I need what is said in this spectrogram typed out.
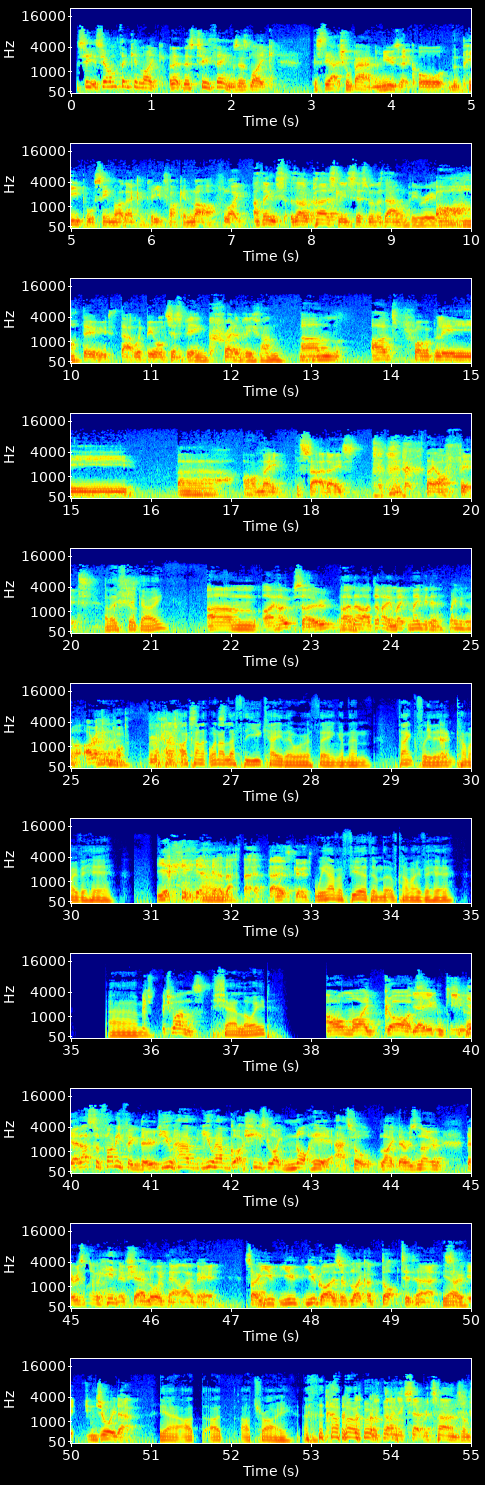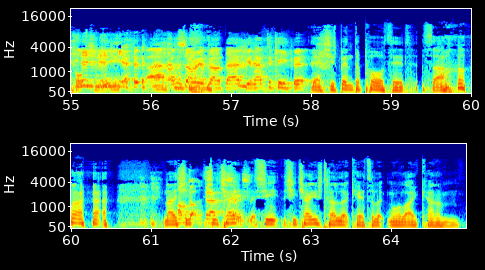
See, see, I'm thinking like there's two things. There's like it's the actual band, the music, or the people seem like they're complete fucking laugh. Like, I think, so personally, System of a Down would be really oh, fun. dude, that would be awesome. Just be incredibly fun. Um, I'd probably. Uh, oh, mate, the Saturdays. they are fit. Are they still going? Um, I hope so. Uh, Oh. no, I don't know. Maybe, maybe they're, maybe they're not. I reckon. Probably. I kind, I kind of when I left the UK, they were a thing, and then thankfully they Yeah. didn't come over here. Yeah, yeah, yeah Um, that, that, that is good. We have a few of them that have come over here. Um, Which, which ones? Cher Lloyd. Oh my god. Yeah, you can keep her. Yeah, that's the funny thing, dude. You have you have got she's like not here at all. Like there is no there is no hint of Cher Lloyd now over here. So you, you you guys have like adopted her. Yeah. So enjoy that. Yeah, I'll, I'll, I'll try. We don't accept returns, unfortunately. yeah, Uh, I'm sorry about that. You'll have to keep it. yeah, she's been deported, so no, she got- she, have to say changed, she she changed her look here to look more like um,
